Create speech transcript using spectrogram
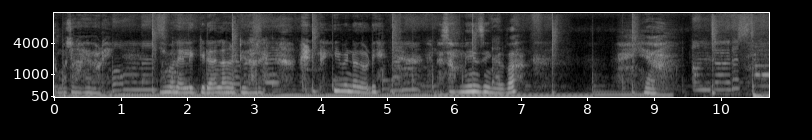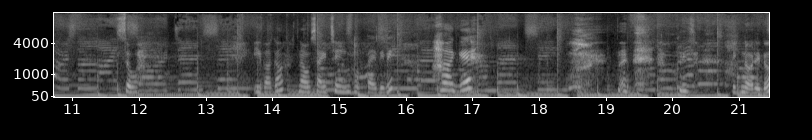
ತುಂಬ ಚೆನ್ನಾಗಿದೆ ನೋಡಿ. ಈ ಮನೆಯಲ್ಲಿ ಗಿಡ ಎಲ್ಲ ನಟ್ಟಿದ್ದಾರೆ. ಈ ವಿಂಡೋ ನೋಡಿ. ಇಟ್ಸ್ ಅಮೇಝಿಂಗ್ ಅಲ್ವಾ? ಯಾ ಸೊ ಇವಾಗ ನಾವು ಸೈಟ್ ಸೀಯಿಂಗ್ ಹೋಗ್ತಾ ಇದ್ದೀವಿ. ಹಾಗೆ ಪ್ಲೀಸ್ ಇಗ್ನೋರ್ ಇದು.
